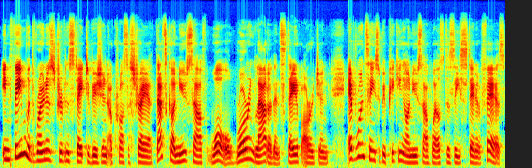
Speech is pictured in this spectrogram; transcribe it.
In theme with Rona's driven state division across Australia, that's got New South Wall roaring louder than state of origin. Everyone seems to be picking on New South Wales' disease state of affairs.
